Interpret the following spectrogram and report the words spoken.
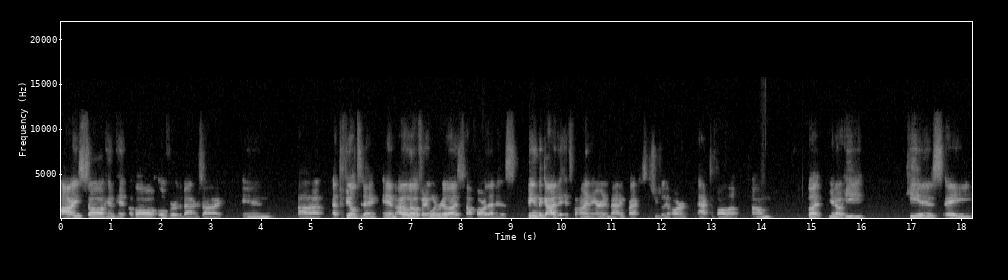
I saw him hit a ball over the batter's eye in uh, at the field today, and I don't know if anyone realizes how far that is. Being the guy that hits behind Aaron in batting practice, it's usually a hard act to follow. Um, but you know he he is a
